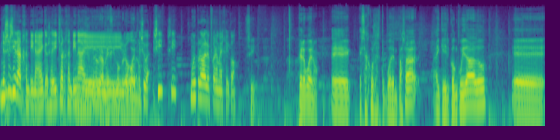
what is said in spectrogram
No sé si era Argentina, ¿eh? que os he dicho Argentina No, yo y creo que era México, pero luego- bueno. Sí, sí, muy probable fuera México. Sí. Pero bueno, eh, esas cosas te pueden pasar, hay que ir con cuidado. eh,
